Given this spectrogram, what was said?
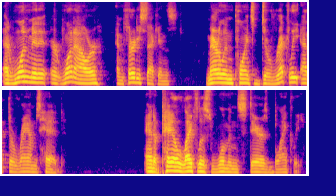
At one minute or one hour and 30 seconds, Marilyn points directly at the ram's head, and a pale, lifeless woman stares blankly.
